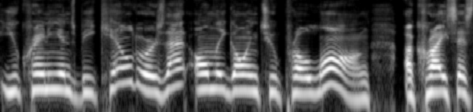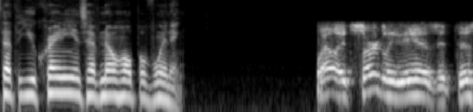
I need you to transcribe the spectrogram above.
Ukrainians be killed, or is that only going to prolong a crisis that the Ukrainians have no hope of winning? Well, it certainly is at this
